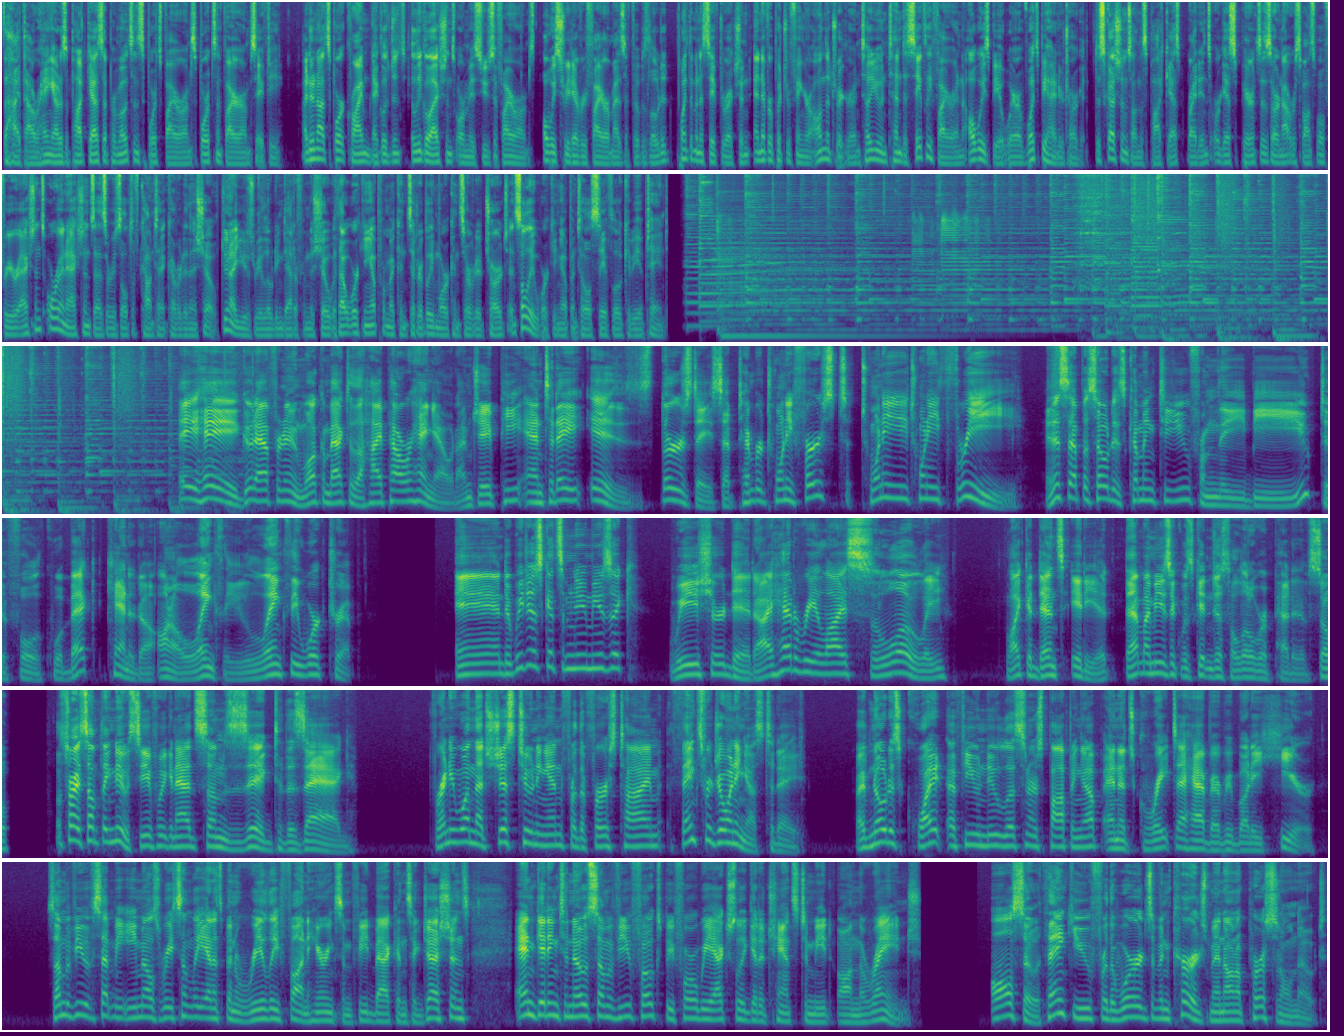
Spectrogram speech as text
The High Power Hangout is a podcast that promotes and supports firearms sports and firearm safety. I do not support crime, negligence, illegal actions, or misuse of firearms. Always treat every firearm as if it was loaded, point them in a safe direction, and never put your finger on the trigger until you intend to safely fire and always be aware of what's behind your target. Discussions on this podcast, write ins, or guest appearances are not responsible for your actions or inactions as a result of content covered in the show. Do not use reloading data from the show without working up from a considerably more conservative charge and slowly working up until a safe load can be obtained. Hey, hey, good afternoon. Welcome back to the High Power Hangout. I'm JP, and today is Thursday, September 21st, 2023. And this episode is coming to you from the beautiful Quebec, Canada, on a lengthy, lengthy work trip. And did we just get some new music? We sure did. I had to realize slowly, like a dense idiot, that my music was getting just a little repetitive. So let's try something new, see if we can add some zig to the zag. For anyone that's just tuning in for the first time, thanks for joining us today. I've noticed quite a few new listeners popping up, and it's great to have everybody here. Some of you have sent me emails recently, and it's been really fun hearing some feedback and suggestions and getting to know some of you folks before we actually get a chance to meet on the range. Also, thank you for the words of encouragement on a personal note.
